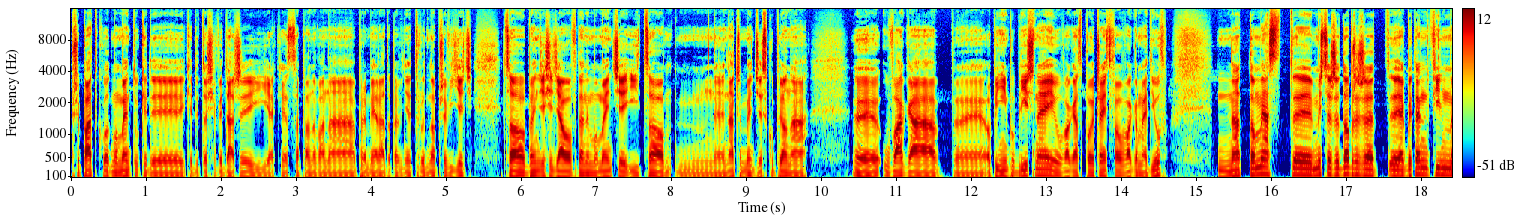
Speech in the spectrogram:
przypadku, od momentu, kiedy, kiedy to się wydarzy i jak jest zaplanowana premiera, to pewnie trudno przewidzieć, co będzie się działo w danym momencie i co, mm, na czym będzie skupiona y, uwaga y, opinii publicznej, uwaga społeczeństwa, uwaga mediów. Natomiast y, myślę, że dobrze, że jakby ten film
